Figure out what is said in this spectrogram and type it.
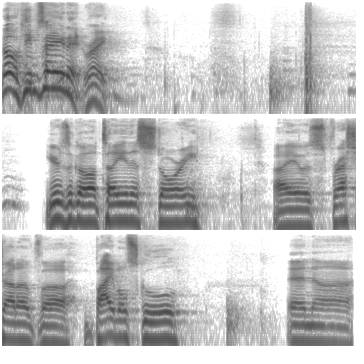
No keep saying it. Right. Years ago I'll tell you this story. I was fresh out of uh, Bible school and uh,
